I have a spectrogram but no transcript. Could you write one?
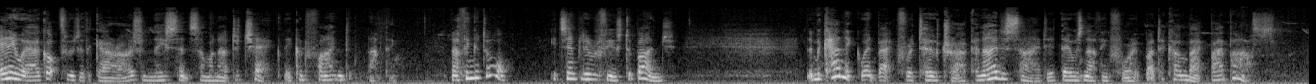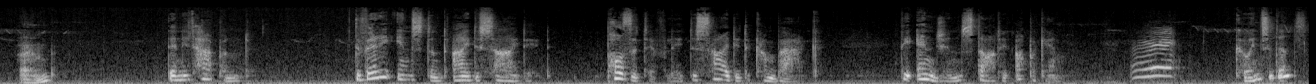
Anyway, I got through to the garage and they sent someone out to check. They could find nothing. Nothing at all. It simply refused to budge. The mechanic went back for a tow truck and I decided there was nothing for it but to come back by bus. And? Then it happened. The very instant I decided, positively decided to come back, the engine started up again. Mm. Coincidence?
